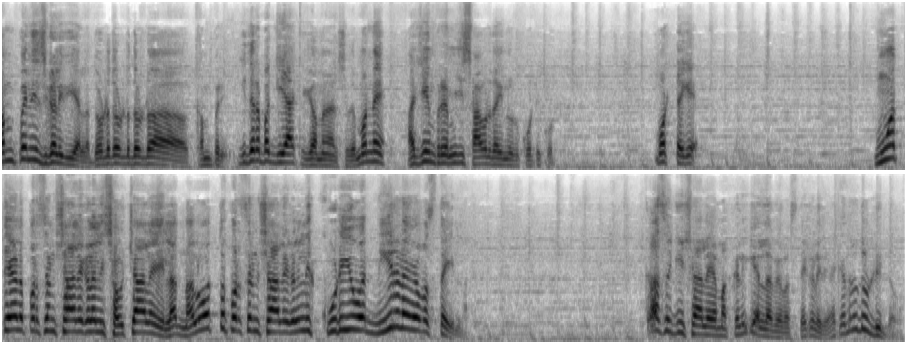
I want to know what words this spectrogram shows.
ಕಂಪನೀಸ್ಗಳಿದೆಯಲ್ಲ, ದೊಡ್ಡ ದೊಡ್ಡ ದೊಡ್ಡ ಕಂಪನಿ, ಇದರ ಬಗ್ಗೆ ಯಾಕೆ ಗಮನ ಹರಿಸಿದೆ? ಮೊನ್ನೆ ಅಜೀಂ ಪ್ರೇಮ್ಜಿ ಸಾವಿರದ ಐನೂರು ಕೋಟಿ ಕೊಟ್ಟರು. ಮೊಟ್ಟೆಗೆ ಮೂವತ್ತೇಳು ಪರ್ಸೆಂಟ್ ಶಾಲೆಗಳಲ್ಲಿ ಶೌಚಾಲಯ ಇಲ್ಲ, ನಲವತ್ತು ಪರ್ಸೆಂಟ್ ಶಾಲೆಗಳಲ್ಲಿ ಕುಡಿಯುವ ನೀರಿನ ವ್ಯವಸ್ಥೆ ಇಲ್ಲ. ಖಾಸಗಿ ಶಾಲೆಯ ಮಕ್ಕಳಿಗೆ ಎಲ್ಲ ವ್ಯವಸ್ಥೆಗಳಿದೆ, ಯಾಕಂದ್ರೆ ದುಡ್ಡಿದ್ದವು.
